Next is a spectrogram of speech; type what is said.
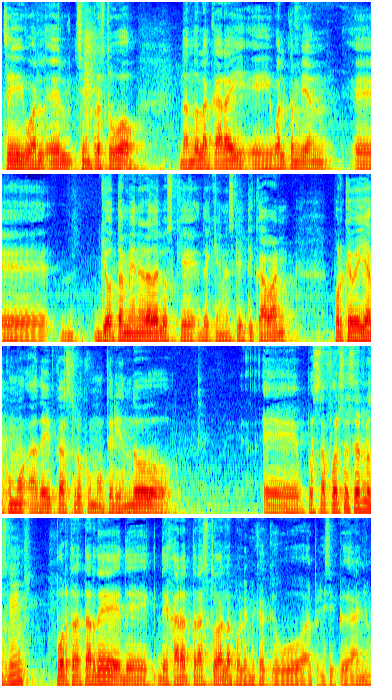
Sí, igual él siempre estuvo dando la cara y e igual también eh, yo también era de los que de quienes criticaban porque veía como a Dave Castro como queriendo eh, pues a fuerza hacer los games por tratar de, de dejar atrás toda la polémica que hubo al principio de año.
